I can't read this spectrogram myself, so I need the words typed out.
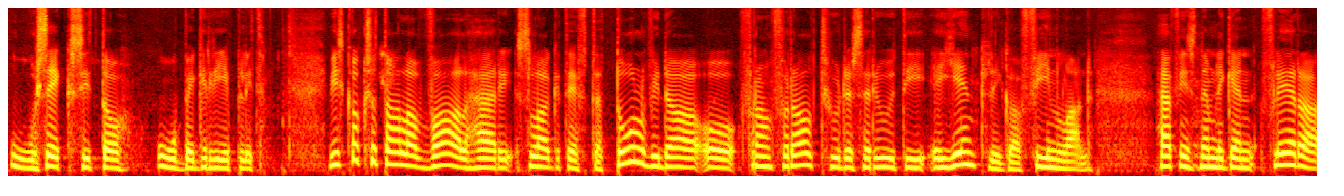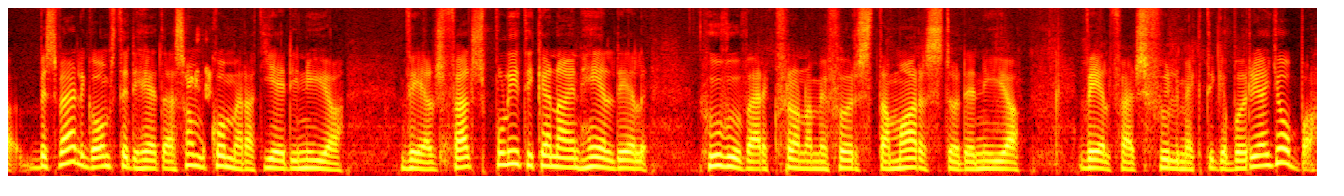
osexigt och obegripligt. Vi ska också tala val här i slaget efter tolv idag och framförallt hur det ser ut i egentliga Finland. Här finns nämligen flera besvärliga omständigheter som kommer att ge de nya välfärdspolitikerna en hel del huvudvärk från och med första mars då det nya välfärdsfullmäktige börjar jobba.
